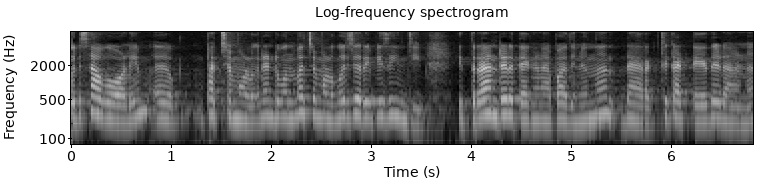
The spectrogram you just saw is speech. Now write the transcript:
ഒരു സവോളയും പച്ചമുളക് രണ്ട് മൂന്ന് പച്ചമുളകും ഒരു ചെറിയ പീസ് ഇഞ്ചിയും ഇത്ര എന്റെ എടുത്തേക്കണം അപ്പോൾ അതിനൊന്ന് ഡയറക്റ്റ് കട്ട് ചെയ്തിടാണ്.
